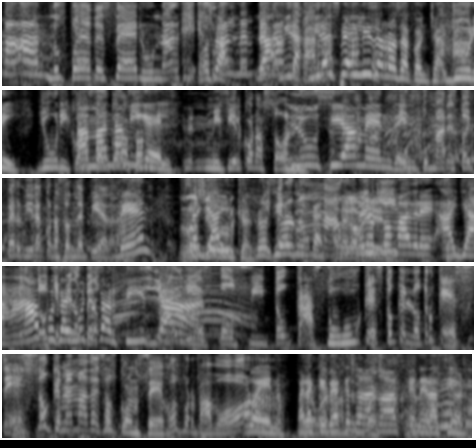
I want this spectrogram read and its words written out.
manos puede ser una. Es O sea, la- mira, mira el playlist de Rosa Concha. Ajá. Yuri, Yuri, corazón, Amanda corazón. Miguel. Mi fiel corazón. Lucía Méndez. En tu mar estoy perdida, corazón de piedra. ¿Ven? Rocío Dúrcal. Rocío Sí, pero comadre, allá, Oye, pues hay pero- muchos pero, artistas. Esposito, Kazú, que esto, que el otro, ¿qué es eso? ¿Qué mamada esos consejos, por favor? Bueno, para Pero que bueno, vea que son las ándale, nuevas pues. Generaciones.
